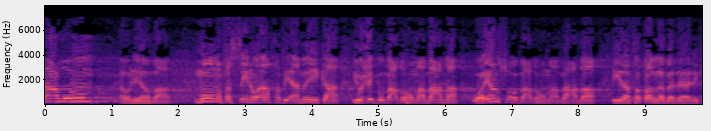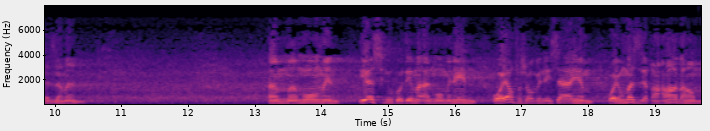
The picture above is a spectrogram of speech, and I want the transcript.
بعضهم أولياء بعض. مؤمن في الصين وآخر في أمريكا يحب بعضهما بعضا وينصر بعضهما بعضا إذا تطلب ذلك الزمان. أما مؤمن يسفك دماء المؤمنين ويفش بنسائهم ويمزق أعراضهم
